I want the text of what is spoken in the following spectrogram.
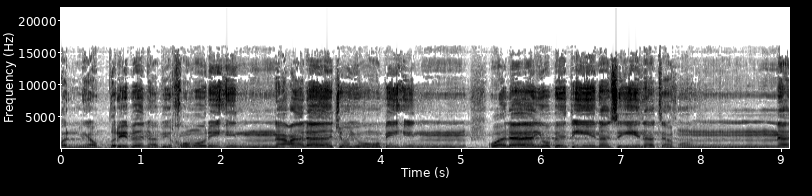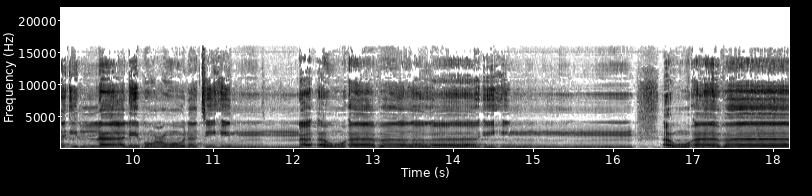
وليضربن بخمرهن على جيوبهن ولا يبدين زينتهن إلا لبعولتهن أو آبائهن أو آبائهن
